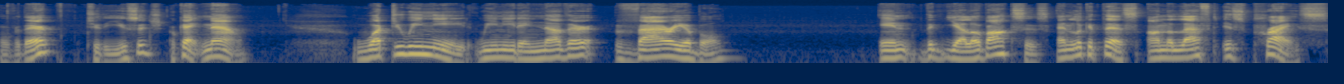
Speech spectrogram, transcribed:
over there to the usage. Okay, now, what do we need? We need another variable in the yellow boxes. And look at this. On the left is price.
